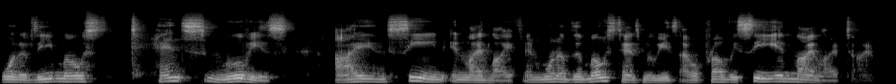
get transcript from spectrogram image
One of the most tense movies I've seen in my life, and one of the most tense movies I will probably see in my lifetime.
